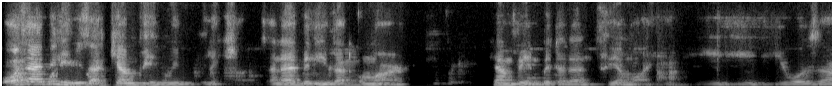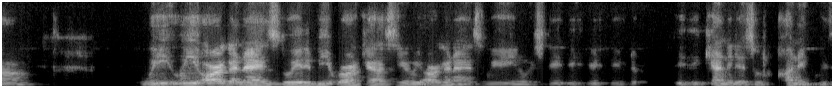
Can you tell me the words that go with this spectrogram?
what I believe is that campaign win elections, and I believe that mm. Omar campaigned better than Thiamoy. He, he, he was um, we we organized the way the Bee broadcast here, we organized we in which the the, the, the, the candidates would connect with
